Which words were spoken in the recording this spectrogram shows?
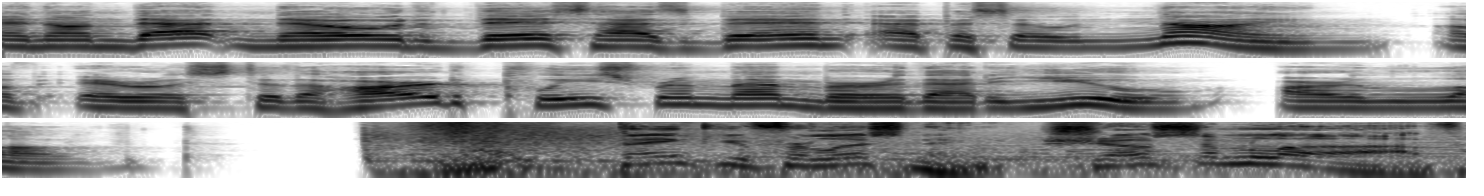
And on that note, this has been episode 9 of Arrows to the Heart. Please remember that you are loved. Thank you for listening. Show some love,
